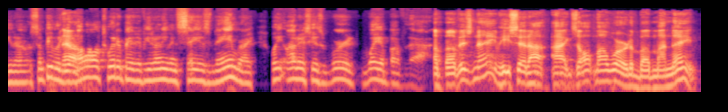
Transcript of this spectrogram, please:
You know, some people now, get all Twitter paid if you don't even say his name right. Well, he honors his word way above that. Above his name. He said, I, mm. I exalt my word above my name.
